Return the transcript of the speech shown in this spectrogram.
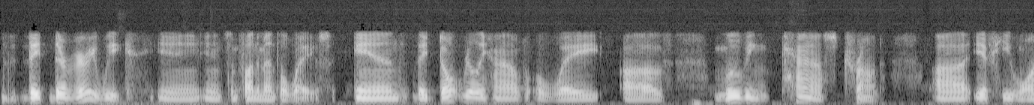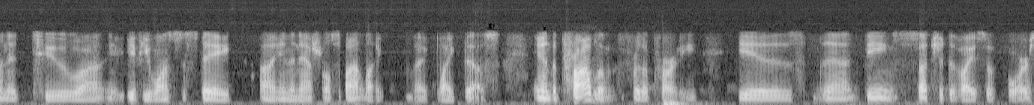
they they're very weak in, in some fundamental ways, and they don't really have a way of moving past Trump uh, if he wanted to, uh, if he wants to stay uh, in the national spotlight like, like this. And the problem for the party is that being such a divisive force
